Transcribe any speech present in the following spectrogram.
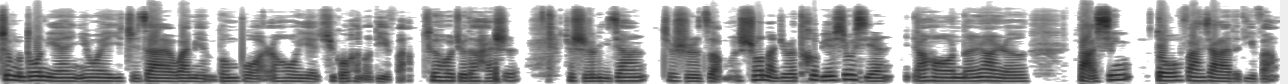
这么多年，因为一直在外面奔波，然后也去过很多地方，最后觉得还是，就是丽江，就是怎么说呢，就是特别休闲，然后能让人把心都放下来的地方，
